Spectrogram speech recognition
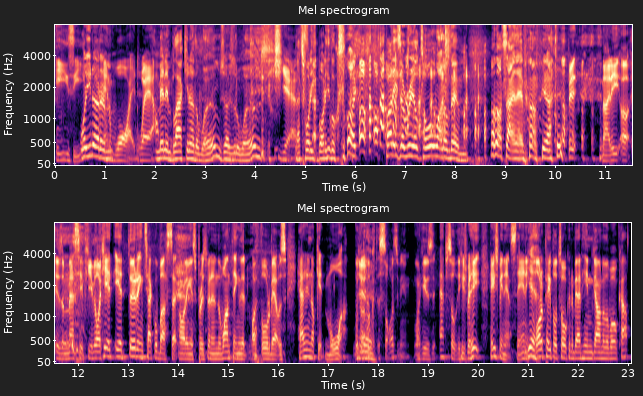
easy. What do you know to- And wide. Wow. Men in Black, you know the worms, those little worms. Yeah. that's what his body looks like. but he's a real tall one of them. I'm not saying that, but, you know. But mate, he uh, is a massive human. Like he had, he had 13 tackle busts that night against Brisbane, and the one thing that I thought about was how did he not get more? Look, Yeah. look at the size of him. Like he was absolutely huge. But he he's been outstanding. Yeah. A lot of people are talking about him going to the World Cup.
